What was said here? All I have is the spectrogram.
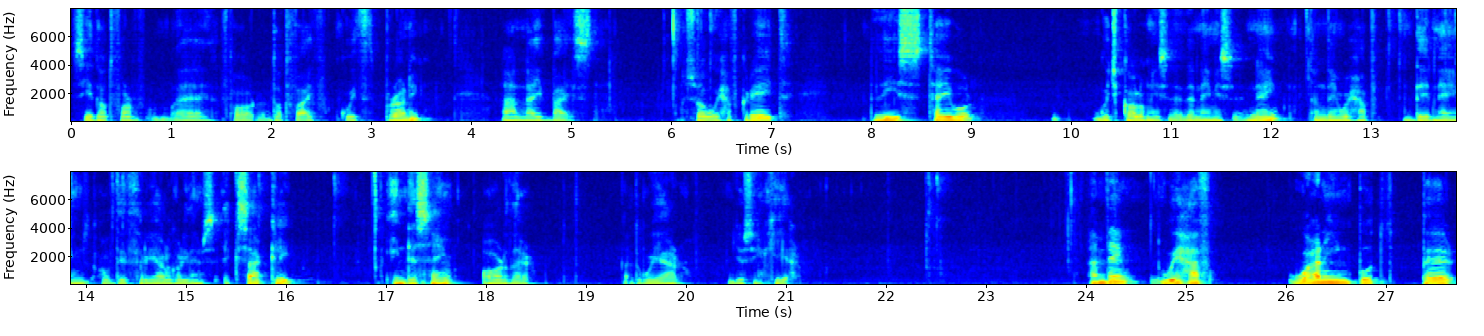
C.4.5 uh, with pruning and Bayes. So we have created this table which column is the name is name and then we have the names of the three algorithms exactly in the same order that we are using here. And then we have one input per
